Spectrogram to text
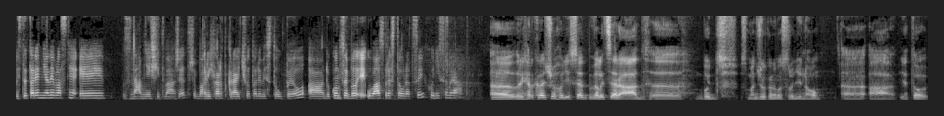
Vy jste tady měli vlastně i známější tváře, třeba Richard Krajčo tady vystoupil a dokonce byl i u vás v restauraci. Chodí sem rád? Uh, Richard Krajčo chodí se velice rád, uh, buď s manželkou nebo s rodinou. Uh, a je to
